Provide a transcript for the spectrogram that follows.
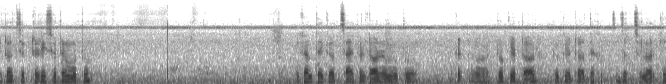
এটা হচ্ছে একটা রিসোর্টের মতো। এখান থেকে হচ্ছে আইফেল টাওয়ারের মতো টোকিও টাওয়ার টোকিও টাওয়ার দেখা যাচ্ছিল আর কি।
